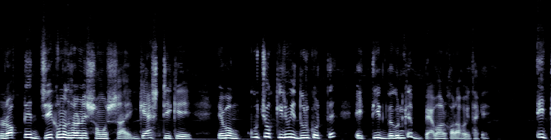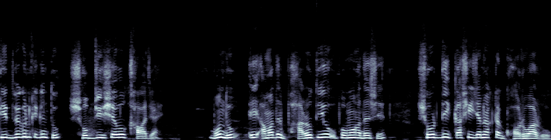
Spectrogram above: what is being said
রক্তের যে কোনো ধরনের সমস্যায়, গ্যাস্ট্রিকে এবং কুচো কৃমি দূর করতে এই তিত বেগুনকে ব্যবহার করা হয়ে থাকে। এই তিত বেগুনকে কিন্তু সবজি হিসেবেও খাওয়া যায়। বন্ধু, এই আমাদের ভারতীয় উপমহাদেশে সর্দি, কাশি যেন একটা ঘরোয়া রোগ,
